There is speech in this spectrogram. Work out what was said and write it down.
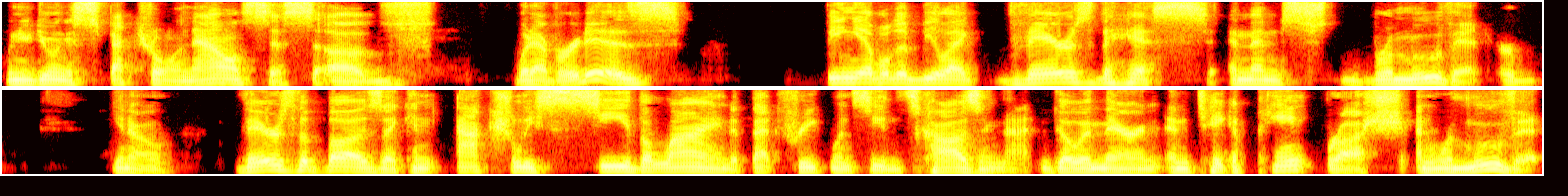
when you're doing a spectral analysis of whatever it is, being able to be like, there's the hiss, and then remove it, or you know, there's the buzz. I can actually see the line at that frequency that's causing that. Go in there and, and take a paintbrush and remove it.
